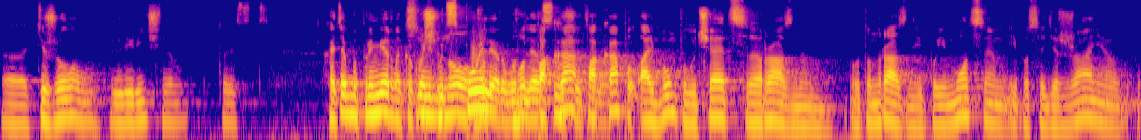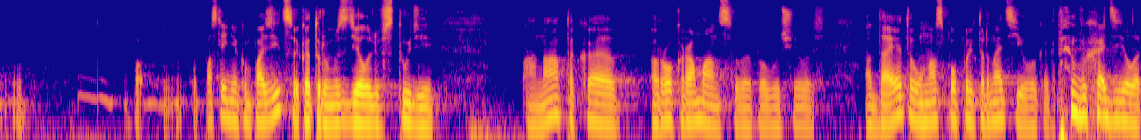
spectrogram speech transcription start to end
э, тяжелым, лиричным, то есть хотя бы примерно какой-нибудь ну, спойлер. Вот, вот, вот пока, пока альбом получается разным, вот он разный и по эмоциям, и по содержанию. Последняя композиция, которую мы сделали в студии, она такая рок-романсовая получилась. А до этого у нас поп-альтернатива как-то выходила,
